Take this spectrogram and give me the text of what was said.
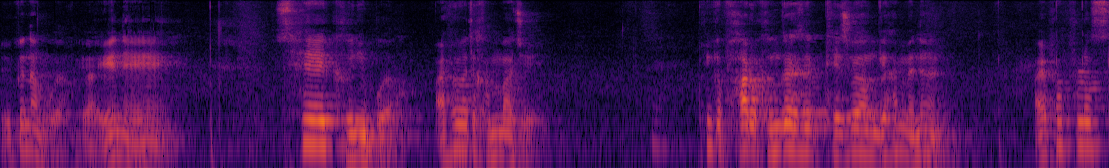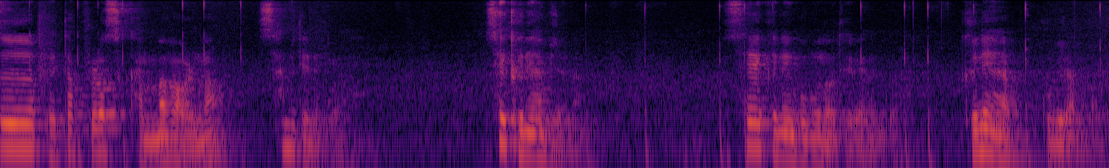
이거 끝난 거야 야 얘네 세 근이 뭐야 알파 베타 감마지 그러니까 바로 근과 계수한 게 하면은 알파 플러스 베타 플러스 감마가 얼마? 3이 되는 거야 세 근의 합이잖아 세 근의 곱은 어떻게 되는 거야 근의 합 곱이란 말이야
